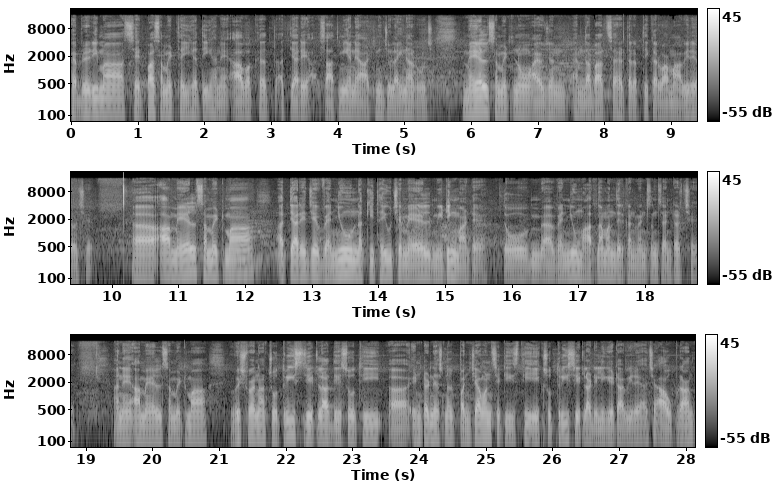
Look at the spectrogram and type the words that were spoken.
ફેબ્રુઆરીમાં શેરપા સમિટ થઈ હતી અને આ વખત અત્યારે સાતમી અને આઠમી જુલાઈના રોજ મેયલ સમિટનું આયોજન અહેમદાબાદ શહેર તરફથી કરવામાં આવી રહ્યો છે. આ મેયલ સમિટમાં અત્યારે જે વેન્યુ નક્કી થયું છે મેયલ મીટિંગ માટે તો વેન્યુ મહાત્મા મંદિર કન્વેન્શન સેન્ટર છે. અને આ મેલ સમિટમાં વિશ્વના ચોત્રીસ જેટલા દેશોથી ઇન્ટરનેશનલ પંચાવન સિટીઝથી એકસો ત્રીસ જેટલા ડેલિગેટ આવી રહ્યા છે. આ ઉપરાંત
